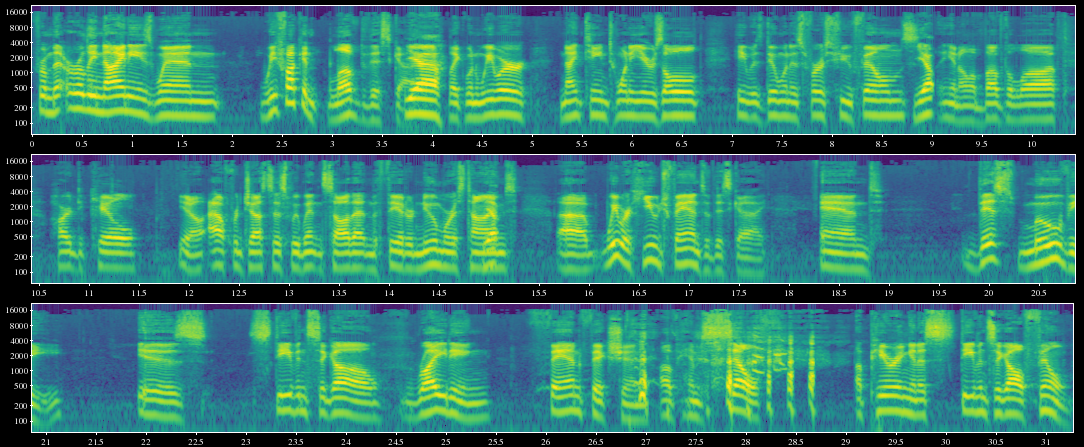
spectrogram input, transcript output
from the early '90s when we fucking loved this guy. Yeah. like when we were 19, 20 years old, he was doing his first few films. Yep. You know, Above the Law, Hard to Kill. You know, Out for Justice. We went and saw that in the theater numerous times. Uh, we were huge fans of this guy, and this movie is Steven Seagal writing fan fiction of himself appearing in a Steven Seagal film.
